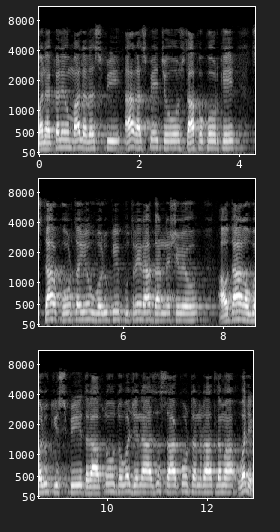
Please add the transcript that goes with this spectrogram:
من کړو مال رسپی اغه سپې چو ستا په کور کې ستا کور ته یو وړو کې کوتره را دن شوو او دا وړو کې سپې دراتلو د وجنا ز ستا کور ته راتلم ولی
